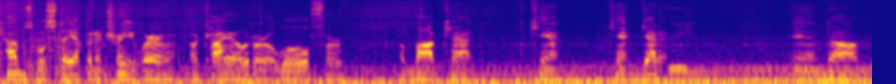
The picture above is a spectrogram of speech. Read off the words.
cubs will stay up in a tree where a coyote or a wolf or a bobcat can't can't get it, and um,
